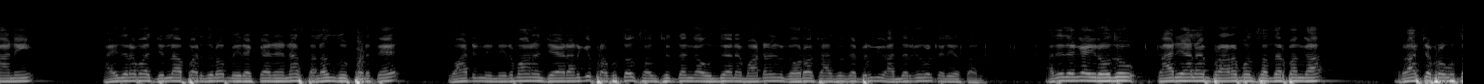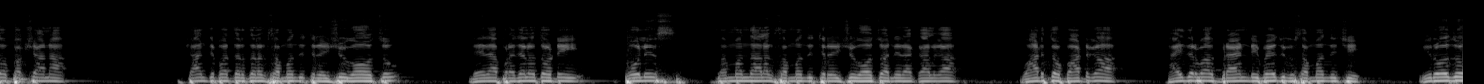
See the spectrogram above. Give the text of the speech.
కానీ హైదరాబాద్ జిల్లా పరిధిలో మీరు ఎక్కడైనా స్థలం చూపెడితే వాటిని నిర్మాణం చేయడానికి ప్రభుత్వం సంసిద్ధంగా ఉంది అనే మాట నేను గౌరవ శాసనసభ్యునికి అందరికీ కూడా తెలియజేస్తాను. అదేవిధంగా ఈరోజు కార్యాలయం ప్రారంభం సందర్భంగా రాష్ట్ర ప్రభుత్వం పక్షాన శాంతి భద్రతలకు సంబంధించిన ఇష్యూ కావచ్చు లేదా ప్రజలతోటి పోలీస్ సంబంధాలకు సంబంధించిన ఇష్యూ కావచ్చు అన్ని రకాలుగా వాటితో పాటుగా హైదరాబాద్ బ్రాండ్ ఇమేజ్కు సంబంధించి ఈరోజు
